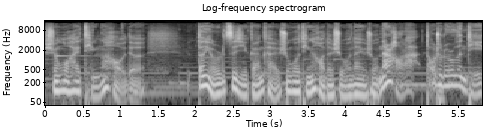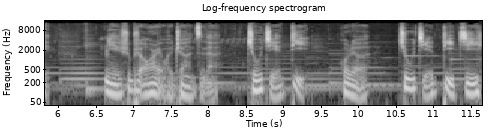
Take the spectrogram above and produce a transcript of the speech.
生活还挺好的。当有时候自己感慨生活挺好的时候，那又说哪儿好了，到处都是问题。你是不是偶尔也会这样子呢？纠结地，或者纠结地基。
